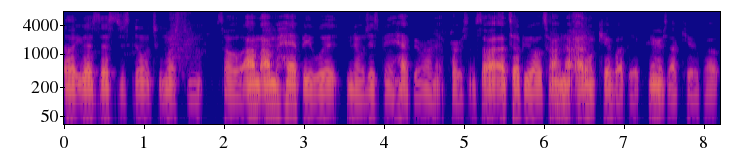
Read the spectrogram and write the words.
Like that's that's just doing too much to me. So I'm I'm happy with you know just being happy around that person. So I, I tell people all the time, no, I don't care about their appearance. I care about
